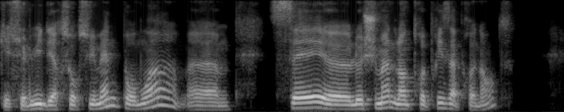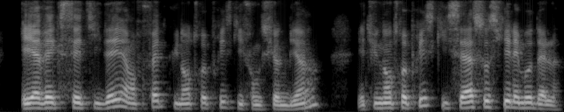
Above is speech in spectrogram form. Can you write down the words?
qui est celui des ressources humaines pour moi, euh, c'est euh, le chemin de l'entreprise apprenante. Et avec cette idée, en fait, qu'une entreprise qui fonctionne bien est une entreprise qui sait associer les modèles.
